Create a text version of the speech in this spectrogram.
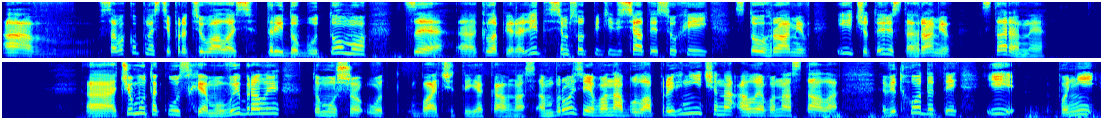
А в совокупності працювалось 3 добу тому. Це е, клапіроліт 750 сухий 100 грамів і 400 грамів старане. Чому таку схему вибрали? Тому що, от бачите, яка у нас амброзія, вона була пригнічена, але вона стала відходити, і по ній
